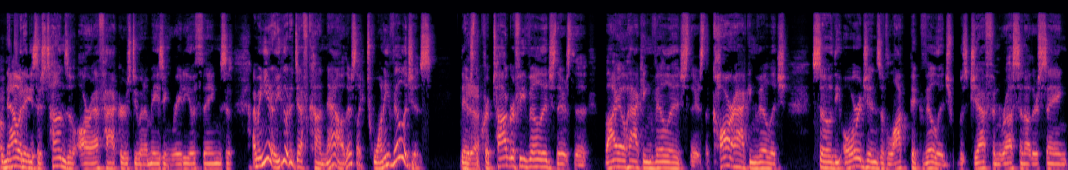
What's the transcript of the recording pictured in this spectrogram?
Nowadays, there's tons of RF hackers doing amazing radio things. I mean, you know, you go to DEF CON now, there's like 20 villages there's yeah. the cryptography village, there's the biohacking village, there's the car hacking village. So the origins of Lockpick Village was Jeff and Russ and others saying,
